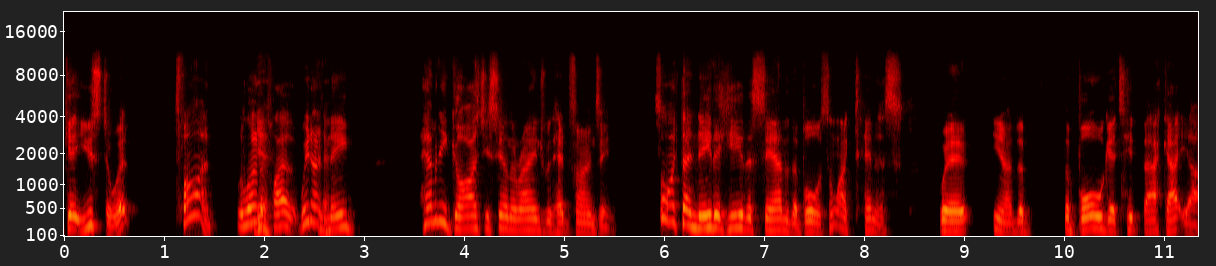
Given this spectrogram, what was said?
get used to it, it's fine. We'll learn yeah. to play. it. We don't yeah. need. How many guys do you see on the range with headphones in? It's not like they need to hear the sound of the ball. It's not like tennis where you know the the ball gets hit back at you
